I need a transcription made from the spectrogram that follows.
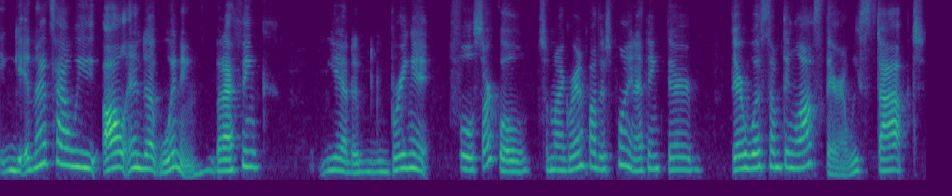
and that's how we all end up winning. But I think yeah, to bring it full circle to my grandfather's point, I think there there was something lost there and we stopped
